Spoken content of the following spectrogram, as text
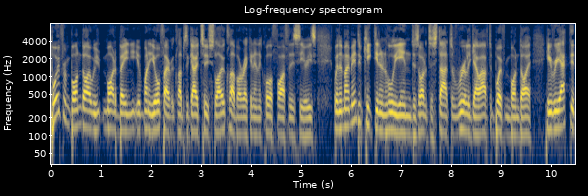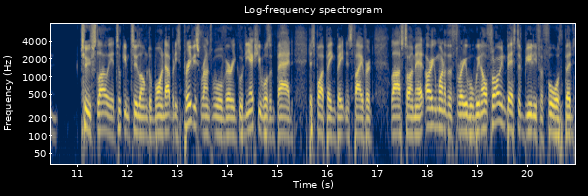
Boy from Bondi might have been one of your favourite clubs, the go-to slow club, I reckon, in the qualifier for this series. When the momentum kicked in and Hoolien decided to start to really go after Boy from Bondi, he reacted too slowly. It took him too long to wind up, but his previous runs were all very good. And he actually wasn't bad, despite being beaten as favourite last time out. I reckon one of the three will win. I'll throw in Best of Beauty for fourth, but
